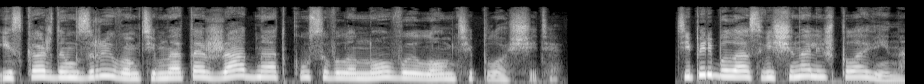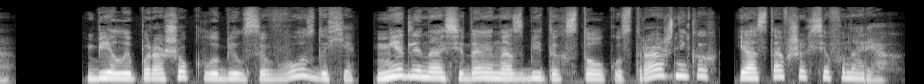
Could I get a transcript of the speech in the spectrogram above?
И с каждым взрывом темнота жадно откусывала новые ломти площади. Теперь была освещена лишь половина. Белый порошок клубился в воздухе, медленно оседая на сбитых с толку стражниках и оставшихся фонарях.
